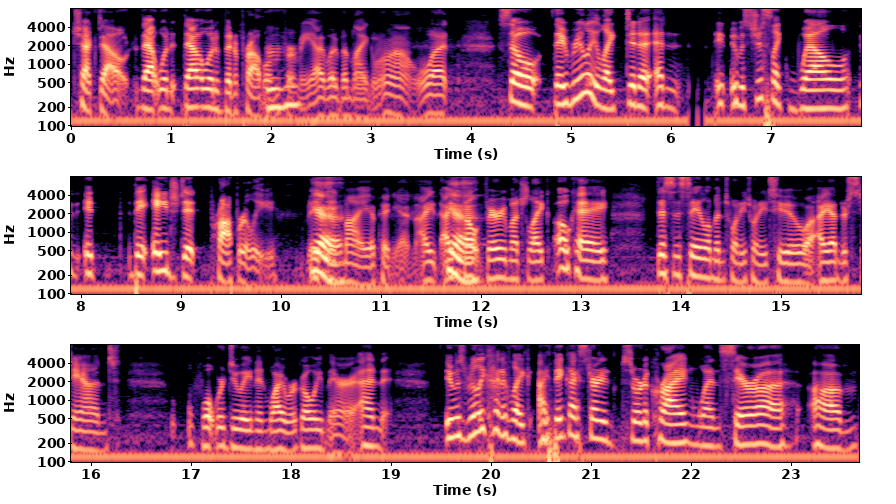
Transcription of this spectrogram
checked out that would that would have been a problem for me. I would have been like well, what? So they really like did it and it, it was just like well it they aged it properly Yeah. in my opinion i, I Yeah. felt very much like okay this is salem in 2022 i understand what we're doing and why we're going there and it was really kind of like i think i started sort of crying when sarah um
